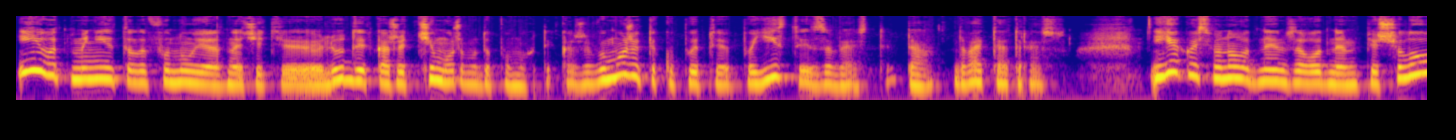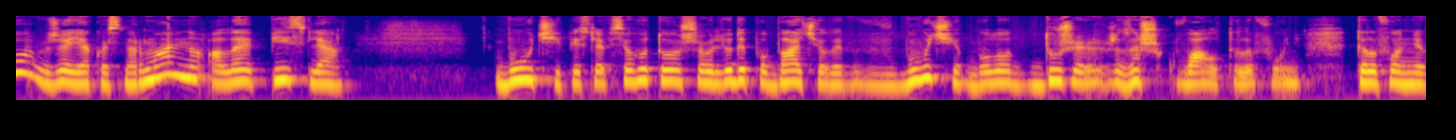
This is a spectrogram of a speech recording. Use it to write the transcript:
І от мені телефонує, значить, е, люди кажуть, чи можемо допомогти. Каже, ви можете купити, поїсти і завести? Так, да, давайте адресу. І якось воно одним за одним пішло, вже якось нормально, але після Бучі, після всього того, що люди побачили в Бучі, було дуже зашквал телефонів. Телефонних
